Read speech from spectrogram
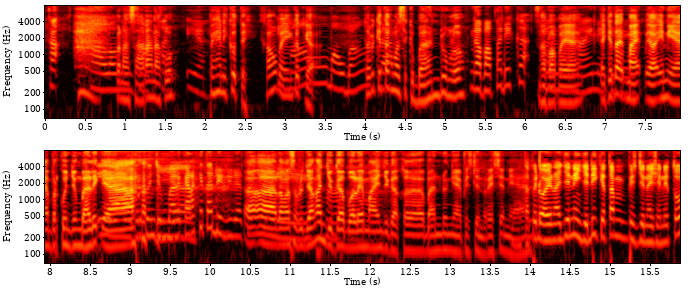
Kak, kalau penasaran misalkan- aku. Iya. Pengen ikut deh. Kamu Ih, pengen ikut gak? Mau, mau banget. Tapi kita Kak. masih ke Bandung loh. nggak apa-apa deh kak. Nggak apa-apa ya. Main Eh, kita main ya, ini ya berkunjung balik Iya, ya. berkunjung balik karena kita udah Eh, didatengin. eh, teman seperjuangan juga boleh main juga ke Bandung ya Peace Generation ya. Tapi doain aja nih. Jadi kita Peace Generation itu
